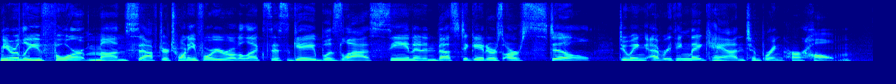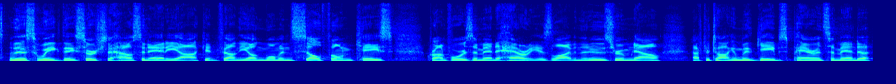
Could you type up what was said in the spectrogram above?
Nearly four months after 24-year-old Alexis Gabe was last seen, and investigators are still doing everything they can to bring her home. This week, they searched a house in Antioch and found the young woman's cell phone case. KRON 4's Amanda Hari is live in the newsroom now. After talking with Gabe's parents, Amanda,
